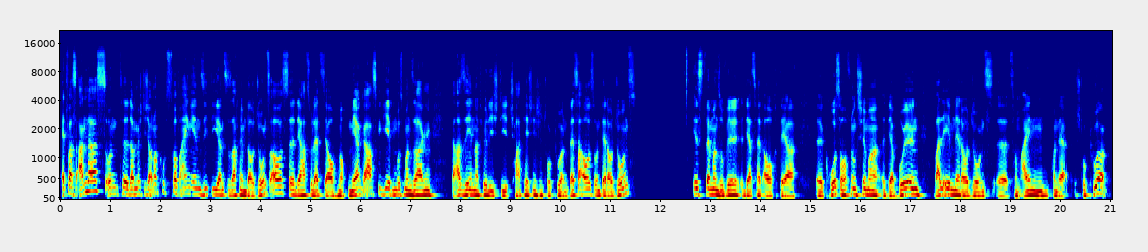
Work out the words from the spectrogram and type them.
Etwas anders, und äh, da möchte ich auch noch kurz drauf eingehen, sieht die ganze Sache im Dow Jones aus. der hat zuletzt ja auch noch mehr Gas gegeben, muss man sagen. Da sehen natürlich die charttechnischen Strukturen besser aus und der Dow Jones ist, wenn man so will, derzeit auch der äh, große Hoffnungsschimmer der Bullen, weil eben der Dow Jones äh, zum einen von der Struktur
